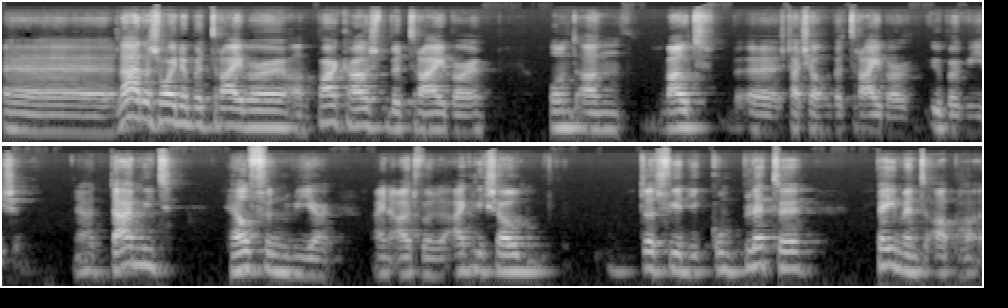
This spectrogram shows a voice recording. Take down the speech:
äh, Ladesäulenbetreiber, an Parkhausbetreiber und an Mautstationbetreiber überwiesen. Ja, damit helfen wir ein Auto eigentlich so, dass die komplette Payment ab,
